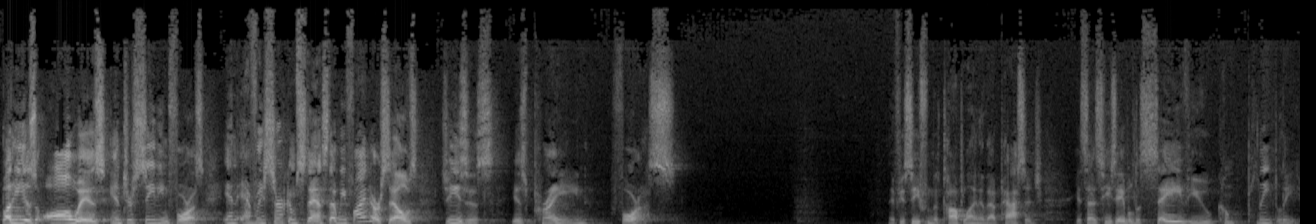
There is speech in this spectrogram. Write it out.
but He is always interceding for us. In every circumstance that we find ourselves, Jesus is praying for us. If you see from the top line of that passage, it says he's able to save you completely.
